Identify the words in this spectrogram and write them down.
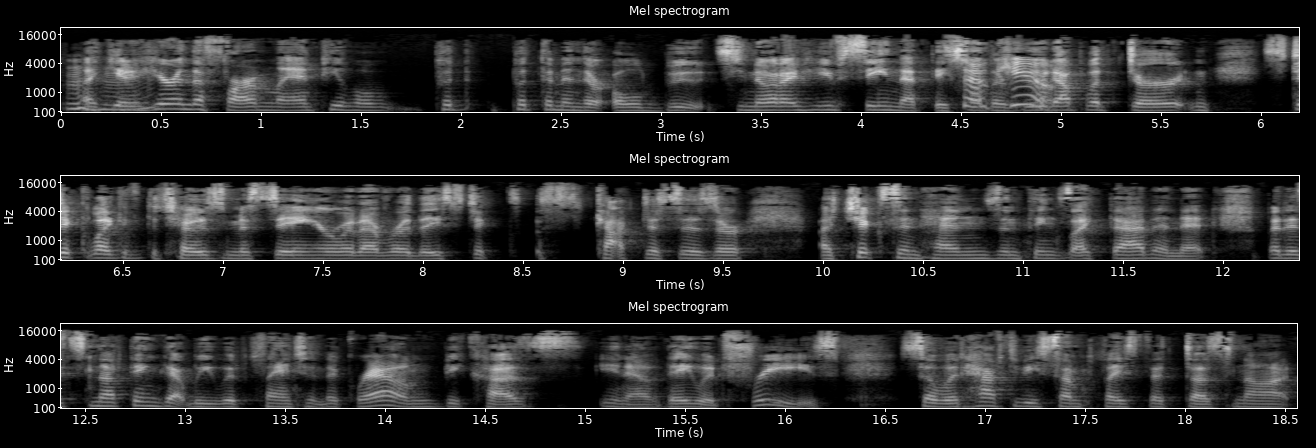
Like you know, Mhm. here in the farmland, people put put them in their old boots. You know what I you've seen that they So fill their cute. boot up with dirt and stick like if the toe's missing or whatever, they stick cactuses or uh, chicks and hens and things like that in it. But it's nothing that we would plant in the ground because, you know, they would freeze. So it'd have to be someplace that does not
